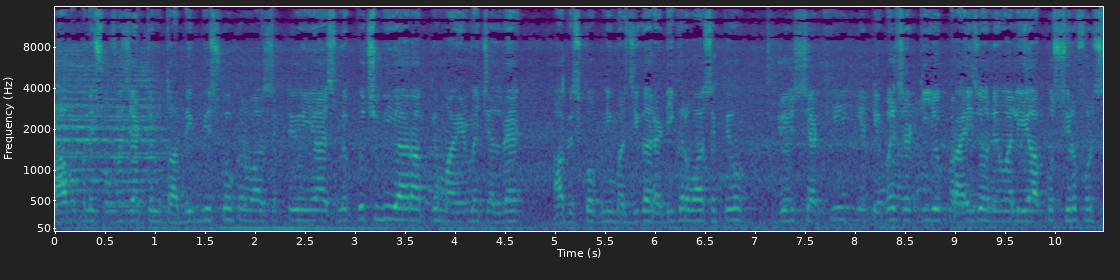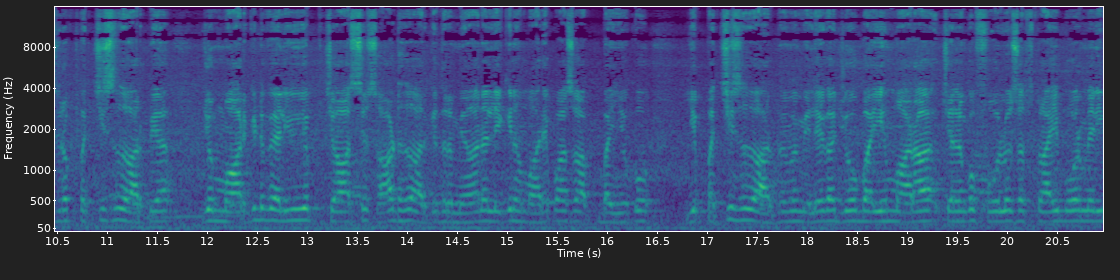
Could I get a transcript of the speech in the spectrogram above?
आप अपने सोफ़ा सेट के मुताबिक भी इसको करवा सकते हो। या इसमें कुछ भी यार आपके माइंड में चल रहा है आप इसको अपनी मर्ज़ी का रेडी करवा सकते हो। जो इस सेट की, ये टेबल सेट की जो प्राइस होने वाली है आपको सिर्फ़ और सिर्फ़ पच्चीस हज़ार रुपया जो मार्केट वैल्यू ये पचास से साठ हज़ार के दरमियान है, लेकिन हमारे पास आप भाइयों को ये पच्चीस हज़ार रुपये में मिलेगा। जो भाई हमारा चैनल को फॉलो सब्सक्राइब और मेरी,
